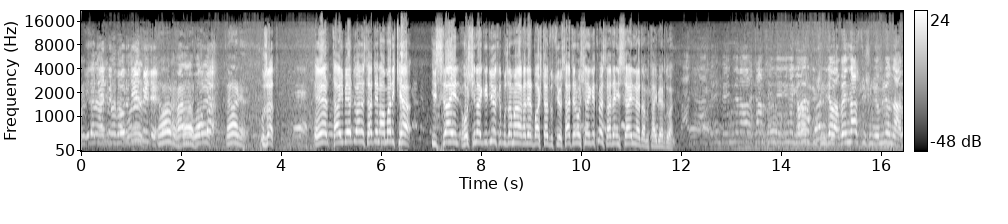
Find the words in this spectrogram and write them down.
Öyle değil miydi? Doğru değil miydi? Doğru. Baba. Doğru. Uzat. Eğer Tayyip Erdoğan'ın zaten Amerika, İsrail hoşuna gidiyor ki bu zamana kadar başta tutuyor. Zaten hoşuna gitmez. Zaten İsrail'in adamı Tayyip Erdoğan. Tam senin dediğine göre bir düşünce var. Ben nasıl düşünüyorum biliyor musun abi?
